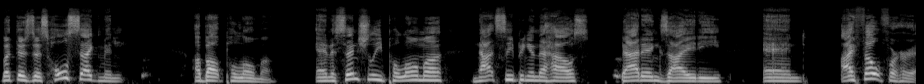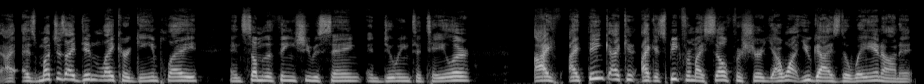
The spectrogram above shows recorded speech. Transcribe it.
but there's this whole segment about Paloma. And essentially, Paloma not sleeping in the house, bad anxiety. And I felt for her. I, as much as I didn't like her gameplay and some of the things she was saying and doing to Taylor, I I think I can I can speak for myself for sure. I want you guys to weigh in on it.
